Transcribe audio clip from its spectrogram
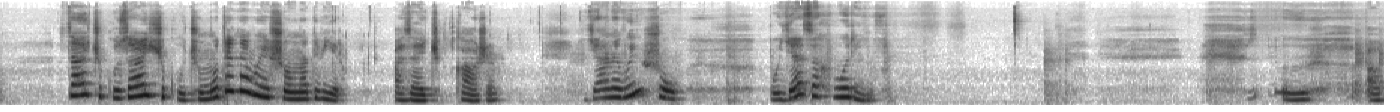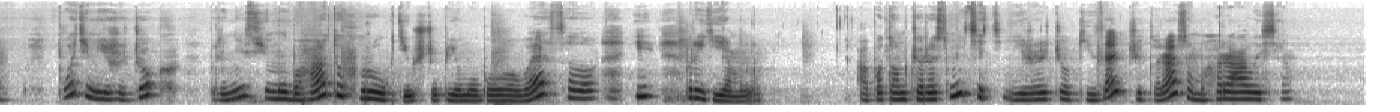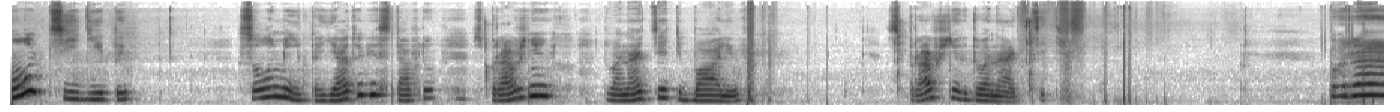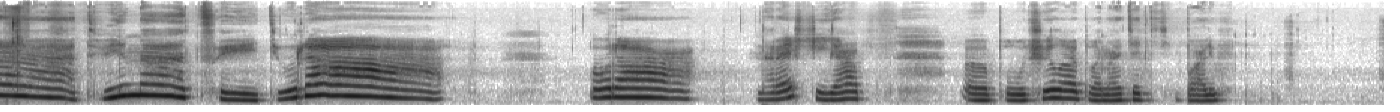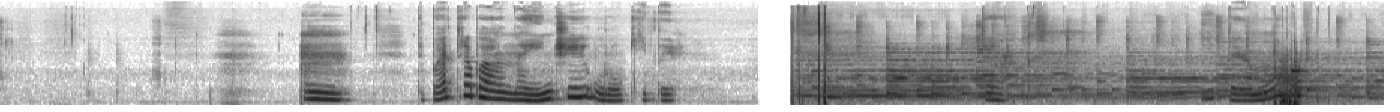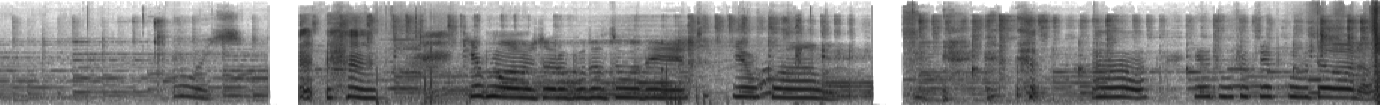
Зайчику, зайчику, чому ти не вийшов на двір? А зайчик каже Я не вийшов, бо я захворів. А потім їжачок приніс йому багато фруктів, щоб йому було весело і приємно. А потім через місяць їжачок і зайчик разом гралися. Молодці діти. Соломійка, я тобі ставлю справжніх 12 балів. Справжніх 12. Ура! 12! Ура! Ура! Нарешті я получила 12 балів. Тепер треба на інший урок йти. Так. Ідемо. Ось. Я мамі зараз буду дзвонити. Я впала. Я дуже крепко вдарила.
